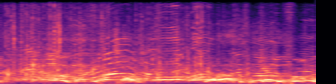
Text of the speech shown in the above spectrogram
Oh, daar heb je Ja, de bekende van... Eh,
